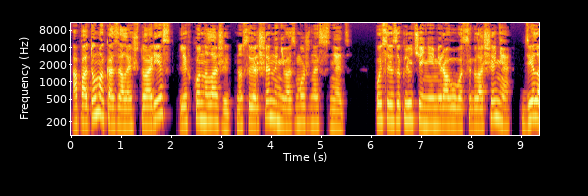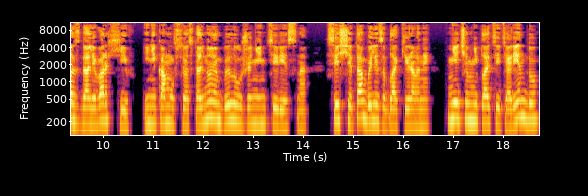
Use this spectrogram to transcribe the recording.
А потом оказалось, что арест легко наложить, но совершенно невозможно снять. После заключения мирового соглашения дело сдали в архив, и никому все остальное было уже не интересно. Все счета были заблокированы, нечем не платить аренду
